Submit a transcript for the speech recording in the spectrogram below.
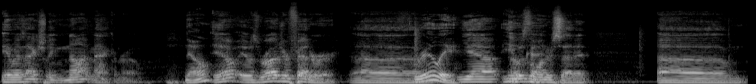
it was actually not McEnroe. no know, it was Roger Federer. Uh, Really? Yeah, he was the one who said it. Um,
